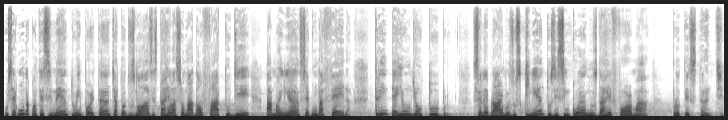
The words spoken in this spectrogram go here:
O segundo acontecimento importante a todos nós está relacionado ao fato de amanhã, segunda-feira, 31 de outubro, celebrarmos os 505 anos da reforma protestante.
